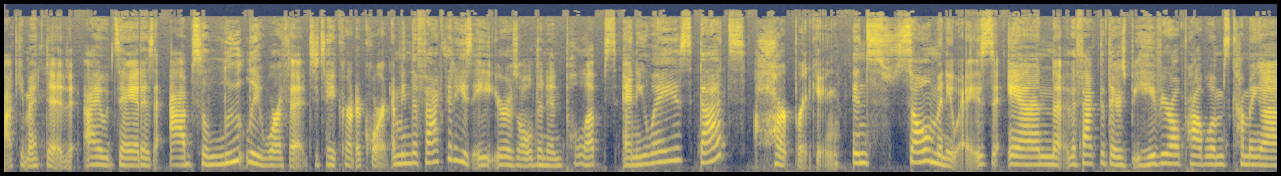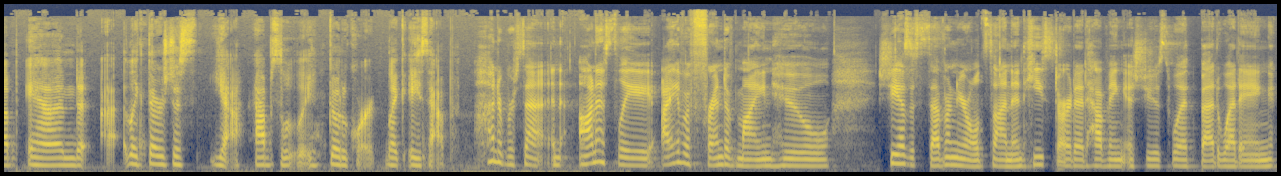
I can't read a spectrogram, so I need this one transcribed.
documented. I would say it is absolutely worth it to take her to court. I mean, the fact that he's eight years old and in pull ups, anyways, that's heartbreaking in so many ways. And the fact that there's behavioral problems coming up and uh, like there's just, yeah, absolutely go to court like ASAP. 100%. And honestly, I have a friend of mine who she has a seven year old son and he started having issues with bedwetting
